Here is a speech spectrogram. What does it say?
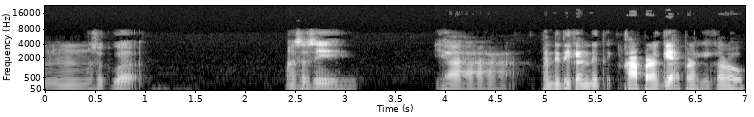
hmm, maksud gue masa sih ya pendidikan itu apalagi apalagi kalau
